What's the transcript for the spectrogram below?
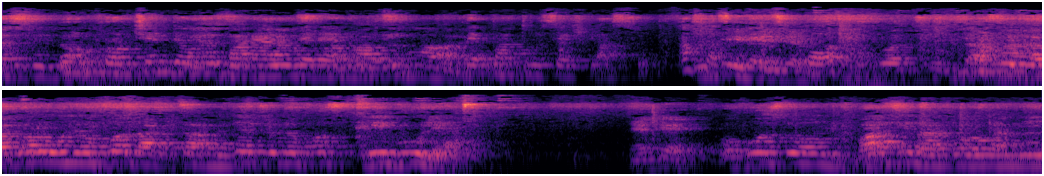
Este, Un domnule. procent de Este ocupare de a o terenului suprafață mare. de 40%. Așa Ok, spuneți, bine. pot. Este că acolo unde a fost, dacă ți amintești, unde a fost Crivulea. Ok. A fost un basin acolo unde...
